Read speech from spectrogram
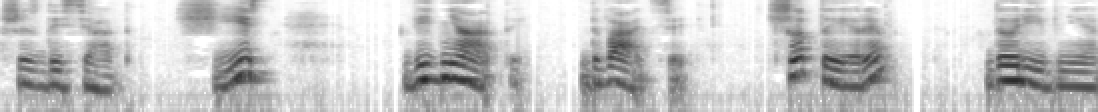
66 відняти 24 дорівнює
